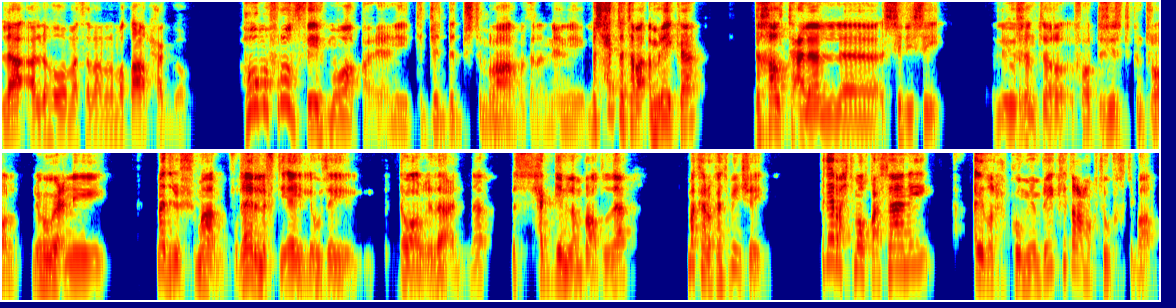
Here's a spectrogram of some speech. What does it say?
لا اللي هو مثلا المطار حقهم هو مفروض فيه مواقع يعني تتجدد باستمرار مثلا يعني بس حتى ترى أمريكا دخلت على ال CDC اللي هو. Center for Disease Control اللي هو يعني ما أدري وش ما غير ال FDA اللي هو زي الدواء والغذاء عندنا بس حقين الأمراض وذا ما كانوا كاتبين شيء. بعدين رحت موقع ثاني أيضا حكومي أمريكي طلع مكتوب في اختبار.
